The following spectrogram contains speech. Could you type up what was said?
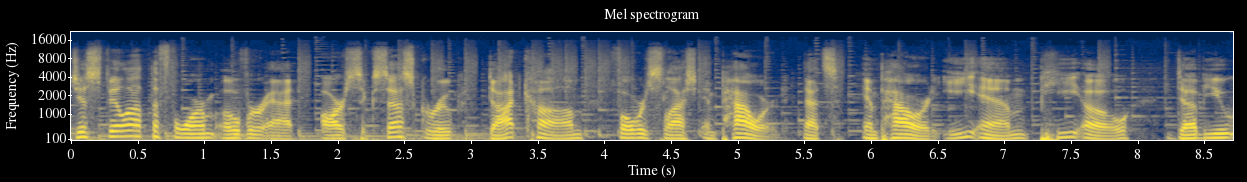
just fill out the form over at oursuccessgroup.com forward slash empowered. That's empowered, E M P O W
